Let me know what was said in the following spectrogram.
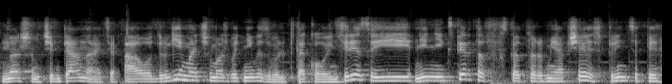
в нашем чемпионате. А вот другие матчи, может быть, не вызвали такого интереса. И мнение экспертов, с которыми я общаюсь, в принципе,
